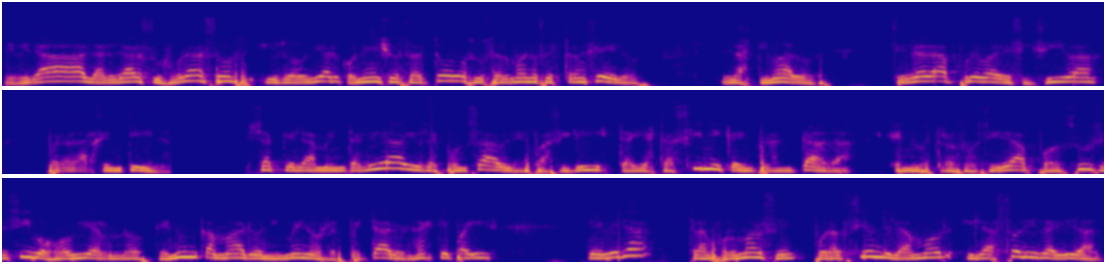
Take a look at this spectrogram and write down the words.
Deberá alargar sus brazos y rodear con ellos a todos sus hermanos extranjeros, lastimados. Será la prueba decisiva para la Argentina, ya que la mentalidad irresponsable, facilista y hasta cínica implantada en nuestra sociedad por sucesivos gobiernos que nunca amaron ni menos respetaron a este país, deberá transformarse por acción del amor y la solidaridad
